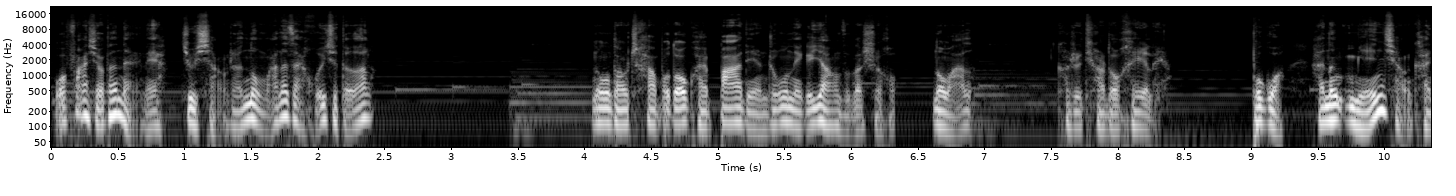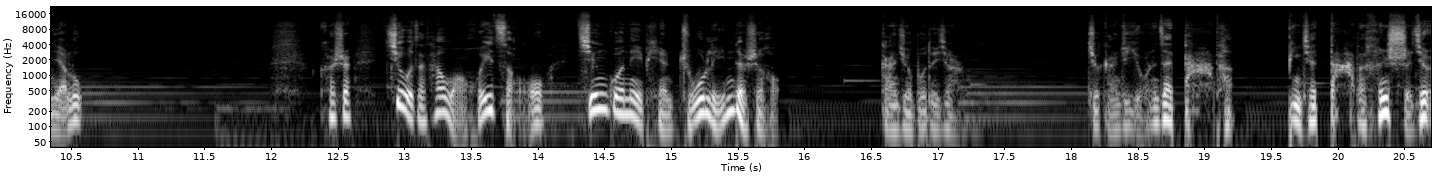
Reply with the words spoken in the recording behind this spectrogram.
我发小的奶奶呀，就想着弄完了再回去得了。弄到差不多快八点钟那个样子的时候，弄完了，可是天都黑了呀。不过还能勉强看见路。可是就在他往回走，经过那片竹林的时候，感觉不对劲了，就感觉有人在打他，并且打得很使劲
